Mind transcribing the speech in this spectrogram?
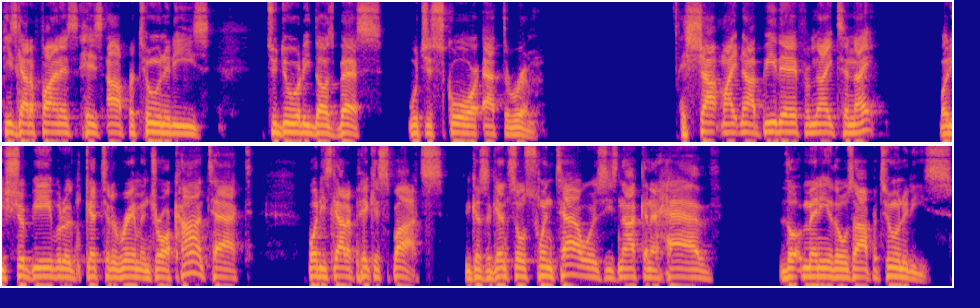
He's got to find his, his opportunities to do what he does best, which is score at the rim. His shot might not be there from night to night, but he should be able to get to the rim and draw contact. But he's got to pick his spots because against those Twin Towers, he's not going to have the, many of those opportunities.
